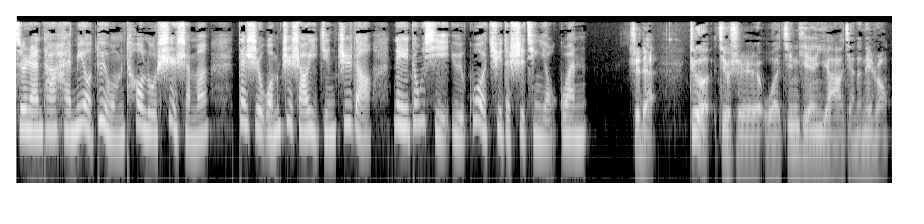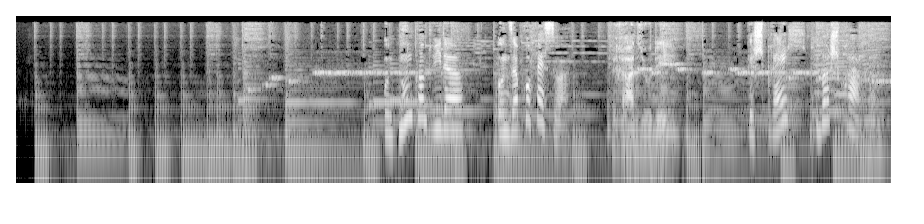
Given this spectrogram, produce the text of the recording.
虽然他还没有对我们透露是什么，但是我们至少已经知道那东西与过去的事情有关。是的，这就是我今天要讲的内容。Und nun kommt wieder unser Professor. Radio D. Gespräch über Sprache.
